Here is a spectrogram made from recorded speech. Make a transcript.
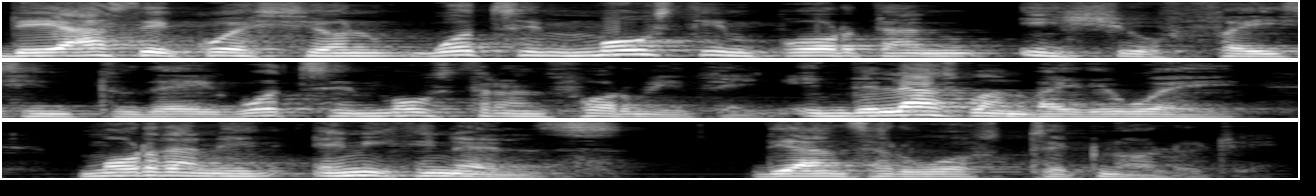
they asked the question, what's the most important issue facing today? What's the most transforming thing? In the last one, by the way, more than anything else, the answer was technology.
